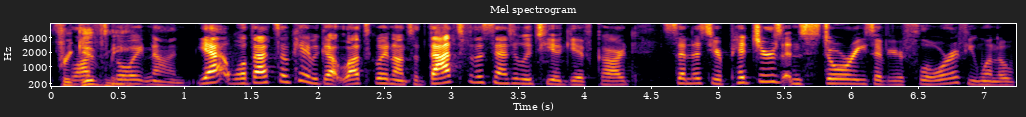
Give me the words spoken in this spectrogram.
Forgive lots me. going on. Yeah, well, that's okay. We got lots going on. So that's for the Santa Lucia gift card. Send us your pictures and stories of your floor if you want to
